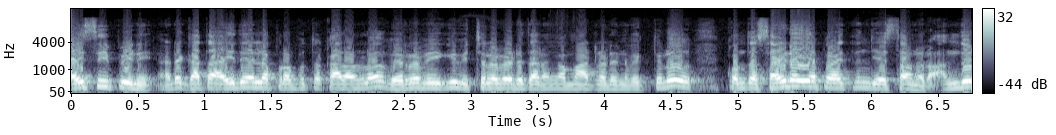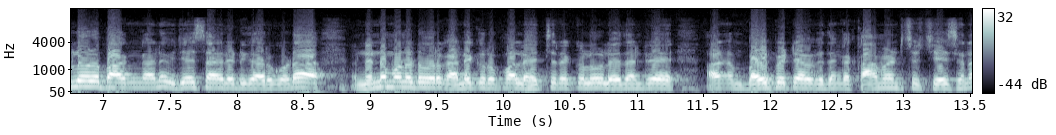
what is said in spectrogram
వైసీపీని అంటే గత ఐదేళ్ళ ప్రభుత్వ కాలంలో విర్రవీగి విచ్చలవిడితనంగా మాట్లాడిన వ్యక్తులు కొంత సైడ్ అయ్యే ప్రయత్నం చేస్తా ఉన్నారు. అందులో భాగంగానే విజయసాయిరెడ్డి గారు కూడా నిన్న మొన్నటి వరకు అనేక రూపాయల హెచ్చరికలు లేదంటే భయపెట్టే విధంగా కామెంట్స్ చేసిన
